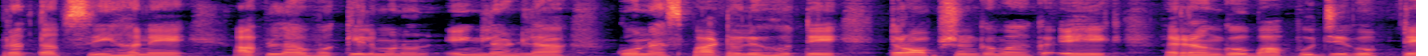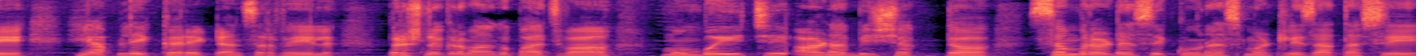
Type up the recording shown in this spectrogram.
प्रताप सिंहने आपला वकील म्हणून इंग्लंडला कोणास पाठवले होते? तर ऑप्शन क्रमांक एक रंगो बापूजी गुप्ते हे आपले करेक्ट आन्सर होईल. प्रश्न क्रमांक पाचवा मुंबईचे अनाभिषक्त सम्राट असे कोणास म्हटले जात असे?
